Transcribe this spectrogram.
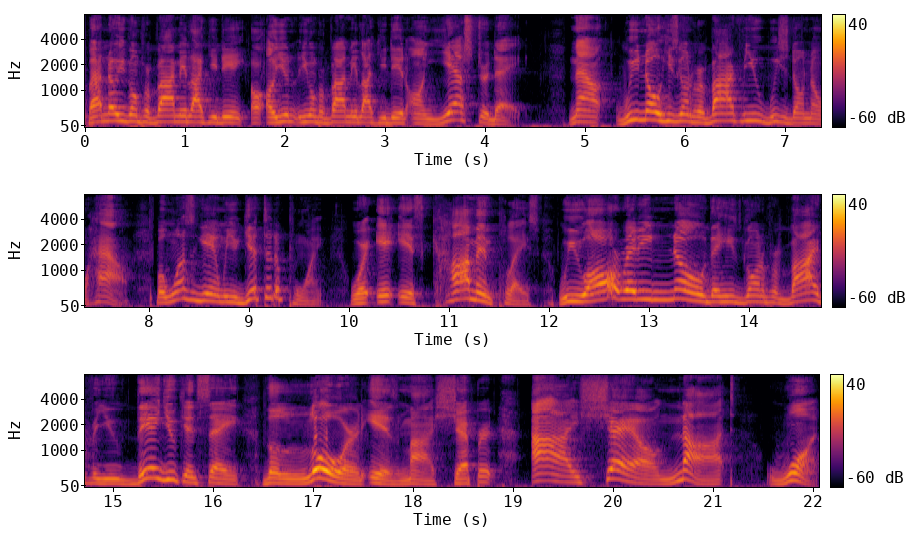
but I know you're going to provide me like you did, or, you, are going to provide me like you did on yesterday. Now, we know he's going to provide for you. We just don't know how. But once again, when you get to the point where it is commonplace, we already know that he's going to provide for you, then you can say, The Lord is my shepherd. I shall not want.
